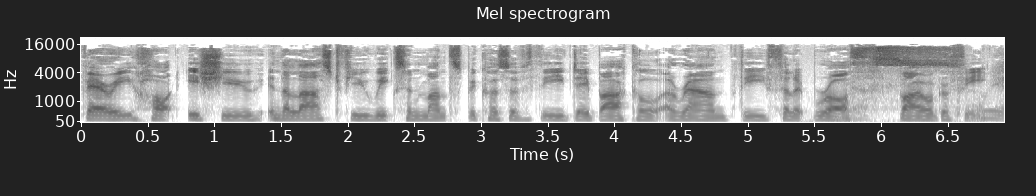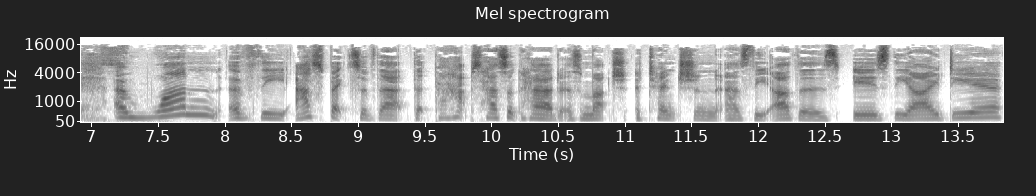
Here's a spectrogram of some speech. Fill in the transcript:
very hot issue in the last few weeks and months because of the debacle around the Philip Roth yes. biography. Oh, yes. And one of the aspects of that that perhaps hasn't had as much attention as the others is the idea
